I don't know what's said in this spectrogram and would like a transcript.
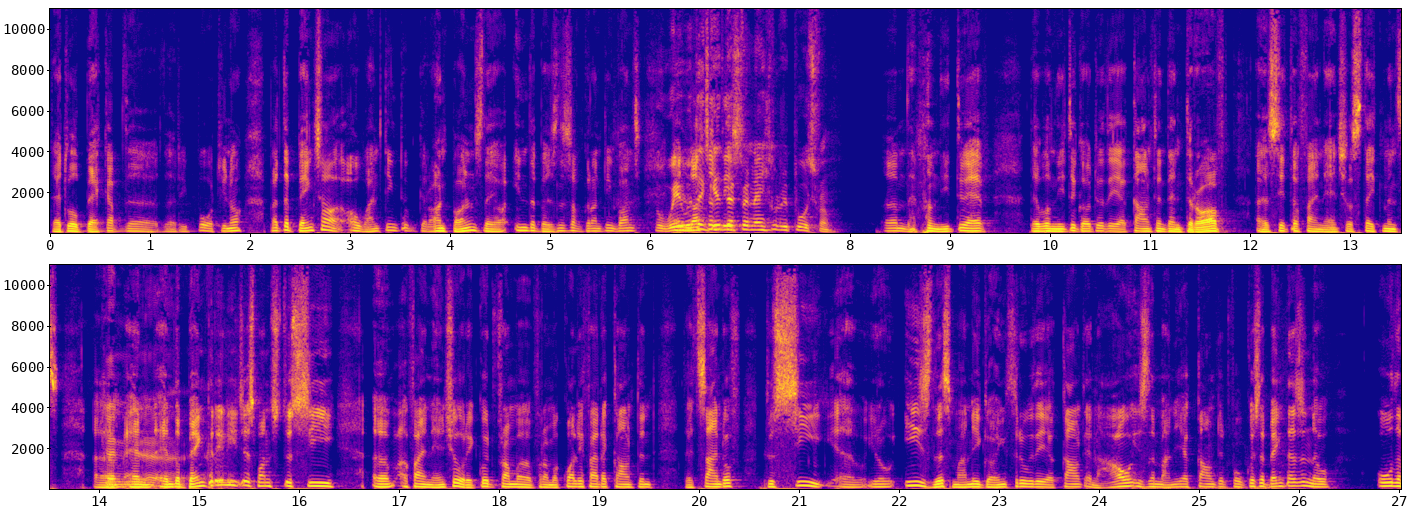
that will back up the, the report, you know. But the banks are, are wanting to grant bonds. They are in the business of granting bonds. so where And would they get their financial reports from? Um, they will need to have they will need to go to the accountant and draft a set of financial statements um, Can, and uh, and the bank really just wants to see um, a financial record from a from a qualified accountant that signed off to see uh, you know is this money going through the account and how is the money accounted for because the bank doesn't know all the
